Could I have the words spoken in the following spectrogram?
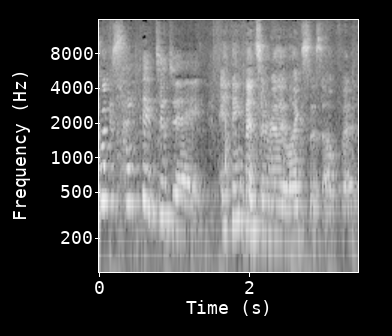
So excited today. I think Benson really likes this outfit.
